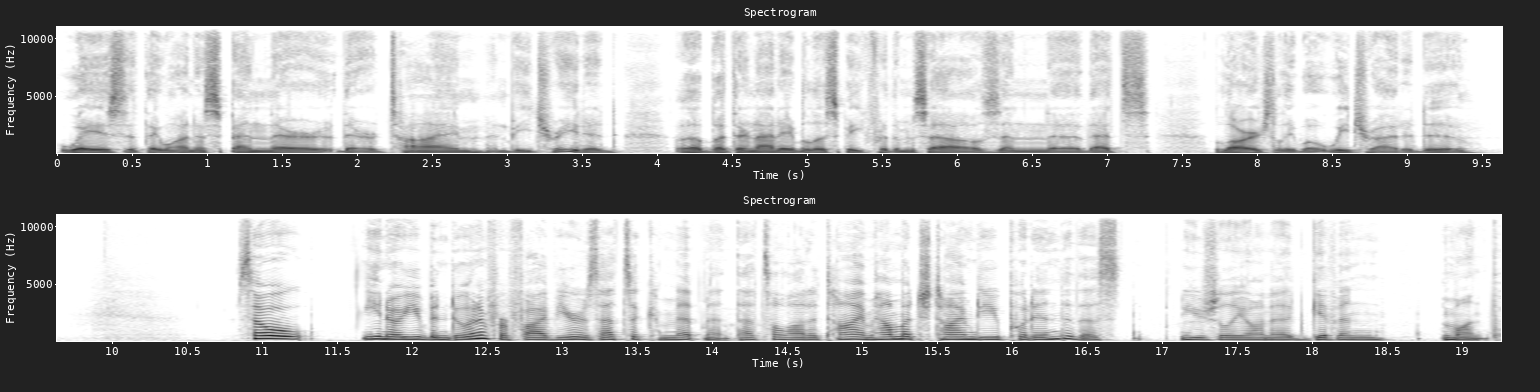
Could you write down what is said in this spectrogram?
ways that they want to spend their their time and be treated uh, but they're not able to speak for themselves, and uh, that's largely what we try to do. So, you know, you've been doing it for five years. That's a commitment. That's a lot of time. How much time do you put into this usually on a given month?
